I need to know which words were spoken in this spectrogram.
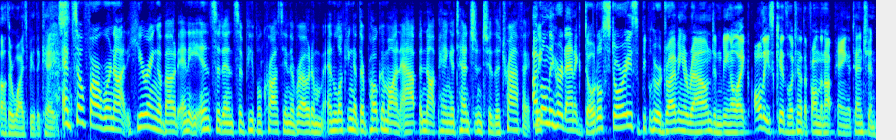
otherwise be the case. And so far, we're not hearing about any incidents of people crossing the road and, and looking at their Pokemon app and not paying attention to the traffic. I've we, only heard anecdotal stories of people who are driving around and being like, all these kids looking at their phone, they're not paying attention.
